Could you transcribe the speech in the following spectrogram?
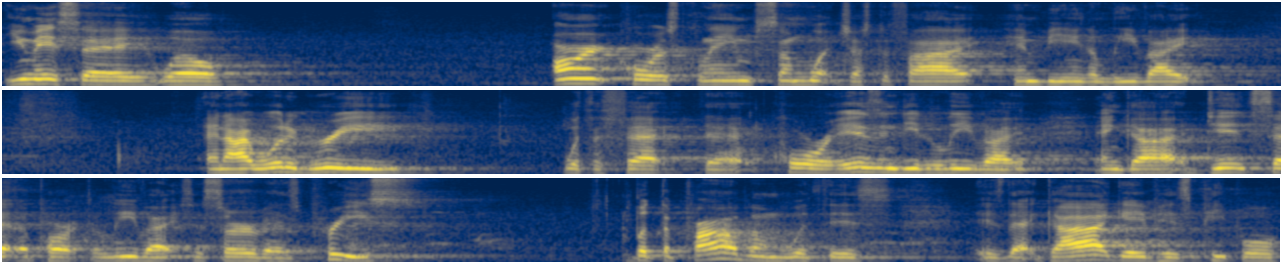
You may say, well, aren't Korah's claims somewhat justified, him being a Levite? And I would agree with the fact that Korah is indeed a Levite, and God did set apart the Levites to serve as priests. But the problem with this is that God gave his people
